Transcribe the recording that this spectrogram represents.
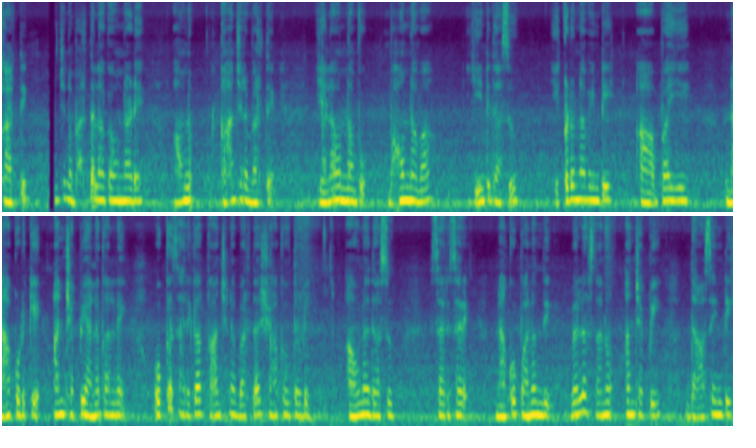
కార్తీక్ కాంచన భర్తలాగా ఉన్నాడే. అవును కాంచన భర్తే. ఎలా ఉన్నావు? బాగున్నావా? ఏంటి దాసు? ఎక్కడున్నావేంటి? ఆ అబ్బాయి నా కొడుకే అని చెప్పి అనగానే ఒక్కసారిగా కాంచన భర్త షాక్ అవుతాడు. అవునా దాసు? సరే సరే నాకు పనుంది. వెళ్ళొస్తాను అని చెప్పి దాసేంటి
